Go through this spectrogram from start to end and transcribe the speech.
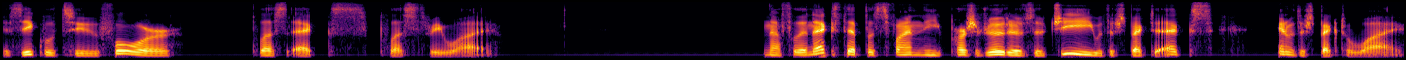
is equal to 4 plus x plus 3y. Now for the next step, let's find the partial derivatives of g with respect to x and with respect to y.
